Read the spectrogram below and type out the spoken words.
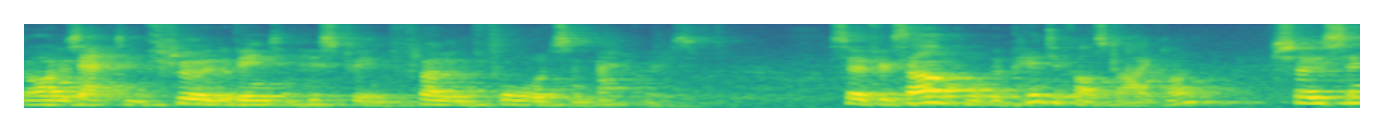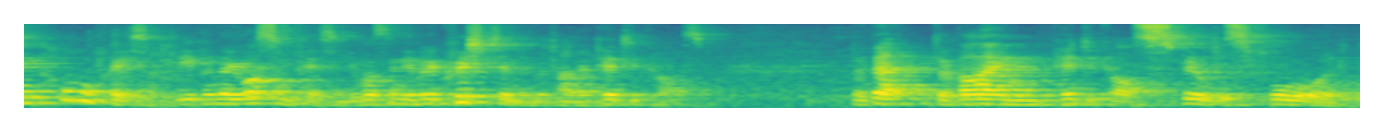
God is acting through an event in history and flowing forwards and backwards. So, for example, the Pentecost icon shows St. Paul present, even though he wasn't present. He wasn't even a Christian at the time of Pentecost. But that divine Pentecost spills forward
